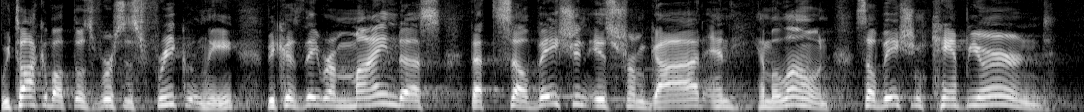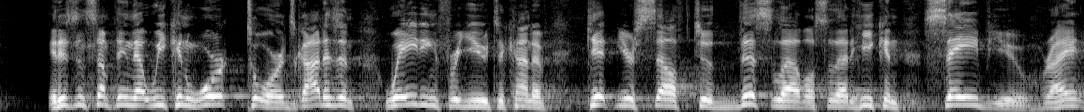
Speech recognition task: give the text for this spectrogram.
We talk about those verses frequently because they remind us that salvation is from God and Him alone. Salvation can't be earned. It isn't something that we can work towards. God isn't waiting for you to kind of get yourself to this level so that He can save you, right?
